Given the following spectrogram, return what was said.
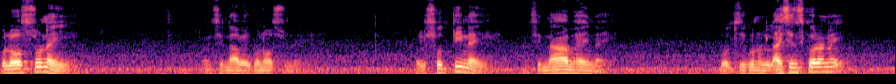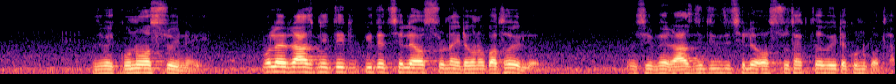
বলে অস্ত্র নাই। না ভাই কোনো অস্ত্র নেই। বলে সত্যি নাই? বলছি, না ভাই নাই। বলছে কোনো লাইসেন্স করা নাই? বলছি, ভাই কোনো অস্ত্রই নেই। বলে রাজনীতিবিদের ছেলে অস্ত্র নাই এটা কোনো কথা হইল? বলছি ভাই রাজনীতিবিদের ছেলে অস্ত্র থাকতে হবে এটা কোনো কথা।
